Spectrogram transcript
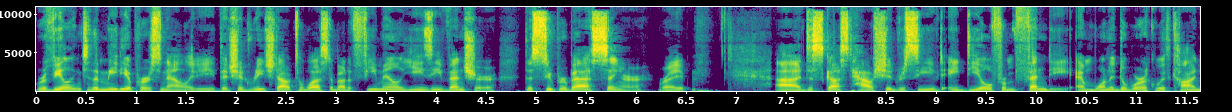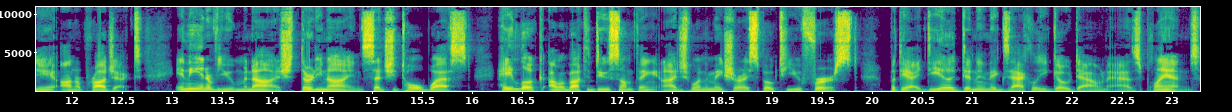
revealing to the media personality that she'd reached out to West about a female Yeezy venture, the super bass singer, right? Uh, discussed how she'd received a deal from Fendi and wanted to work with Kanye on a project. In the interview, Minaj, 39, said she told West, Hey, look, I'm about to do something and I just wanted to make sure I spoke to you first but the idea didn't exactly go down as planned,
